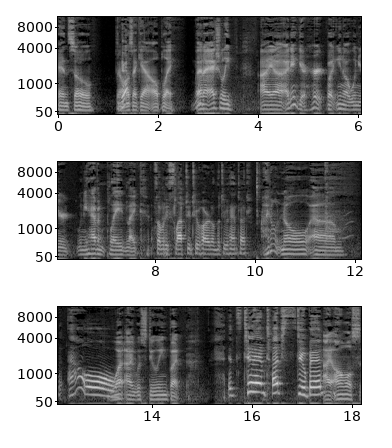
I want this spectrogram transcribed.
And so I was like, yeah, I'll play. And I actually. I uh, I didn't get hurt, but you know when you're when you haven't played like Somebody slapped you too hard on the two hand touch. I don't know um, Ow! what I was doing, but It's two hand touch, stupid. I almost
